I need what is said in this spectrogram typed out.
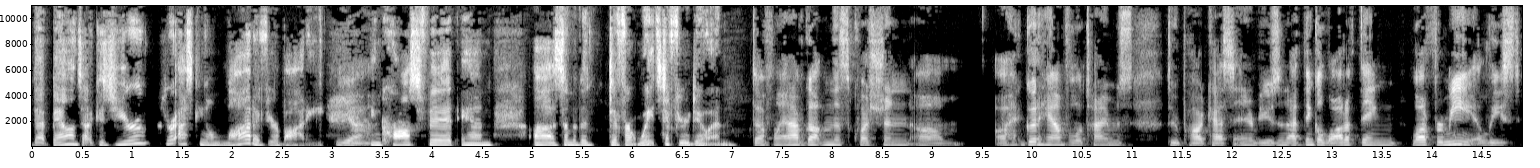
that balance out because you're you're asking a lot of your body yeah in crossfit and uh, some of the different weight stuff you're doing definitely and i've gotten this question um, a good handful of times through podcasts and interviews and i think a lot of thing a lot for me at least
